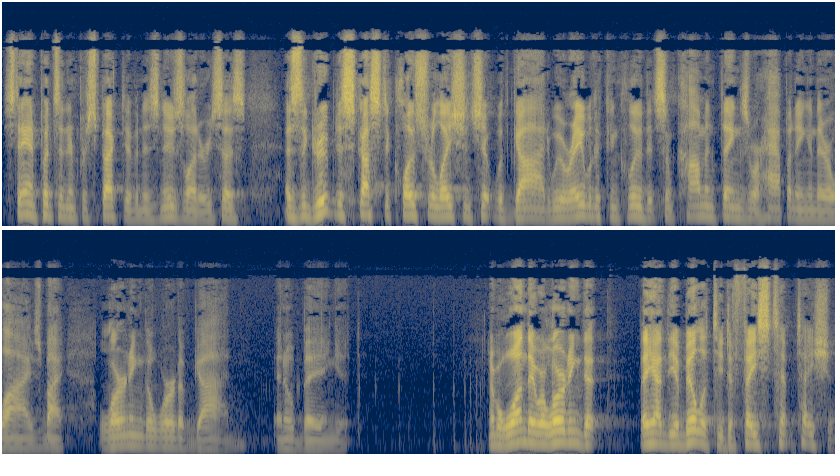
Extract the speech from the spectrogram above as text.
Stan puts it in perspective in his newsletter. He says, As the group discussed a close relationship with God, we were able to conclude that some common things were happening in their lives by learning the Word of God and obeying it. Number one, they were learning that they had the ability to face temptation.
